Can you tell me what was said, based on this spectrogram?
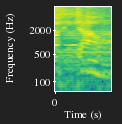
Shut down.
